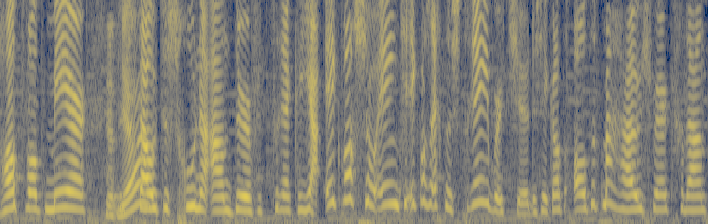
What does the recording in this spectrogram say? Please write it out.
Had wat meer de Ja? stoute schoenen aan durven trekken. Ja, ik was zo eentje. Ik was echt een strebertje. Dus ik had altijd mijn huiswerk gedaan.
